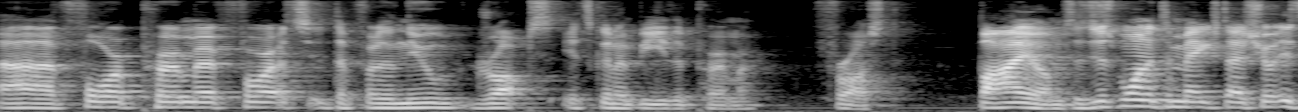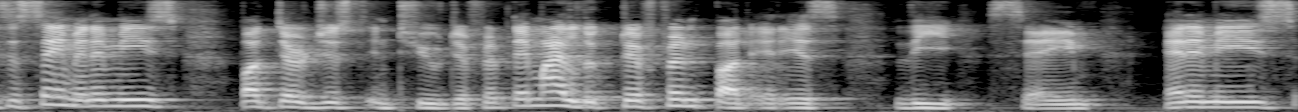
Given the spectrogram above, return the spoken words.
uh, for perma for the, for the new drops, it's gonna be the perma frost biomes. I just wanted to make that sure. It's the same enemies, but they're just in two different. They might look different, but it is the same enemies,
